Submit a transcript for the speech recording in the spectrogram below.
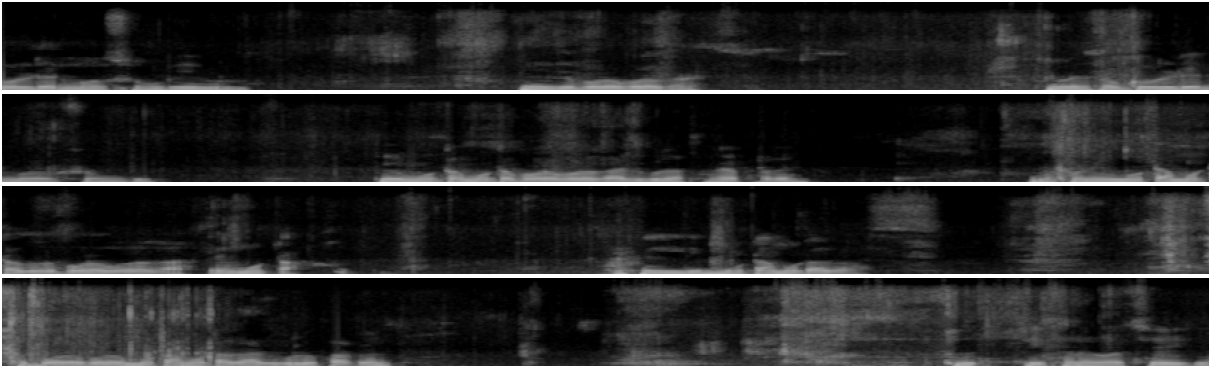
গোল্ডেন মৌসুমি এগুলো। এই যে বড় বড় গাছ। সব গোল্ডেন মৌসুমি এই মোটা মোটা বড় বড় গাছগুলো আপনারা পাবেন। এখন এই মোটা মোটা বড় বড় গাছ, এই মোটা। মোটা মোটা গাছ। সব বড় বড় মোটা মোটা গাছগুলো পাবেন। তো এখানেও আছে এই যে।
